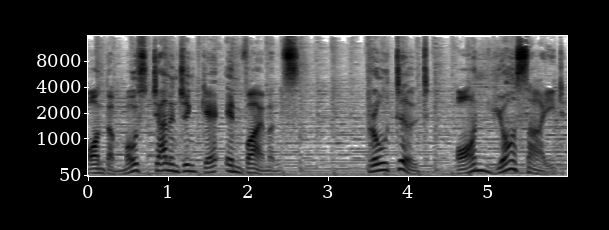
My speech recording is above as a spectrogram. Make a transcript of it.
on the most challenging care environments. ProTilt on your side.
